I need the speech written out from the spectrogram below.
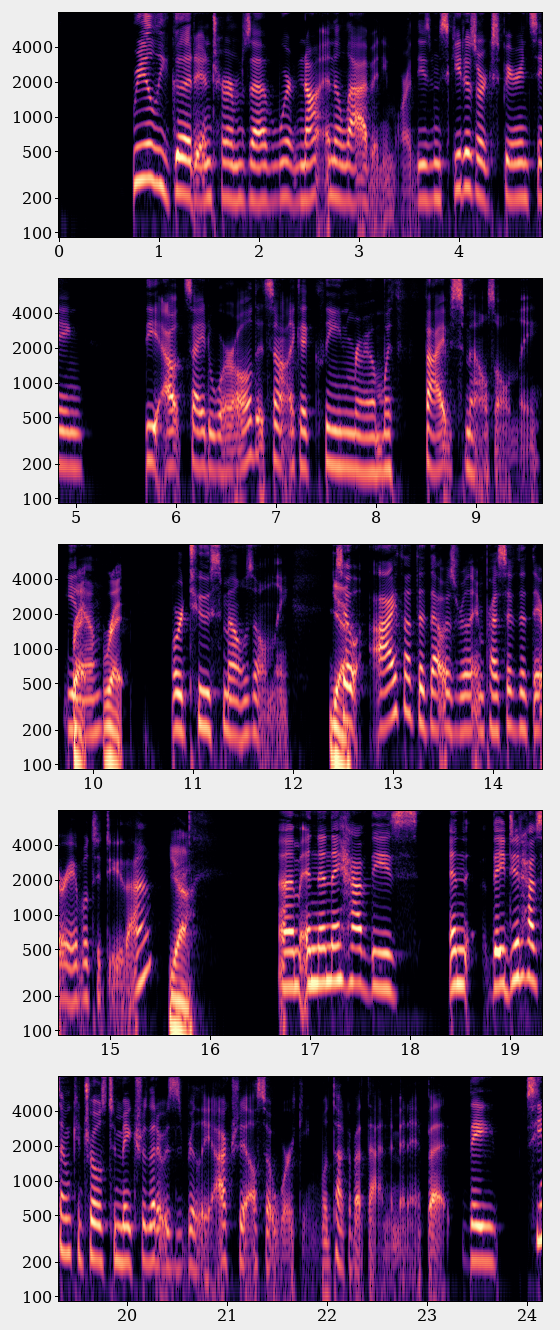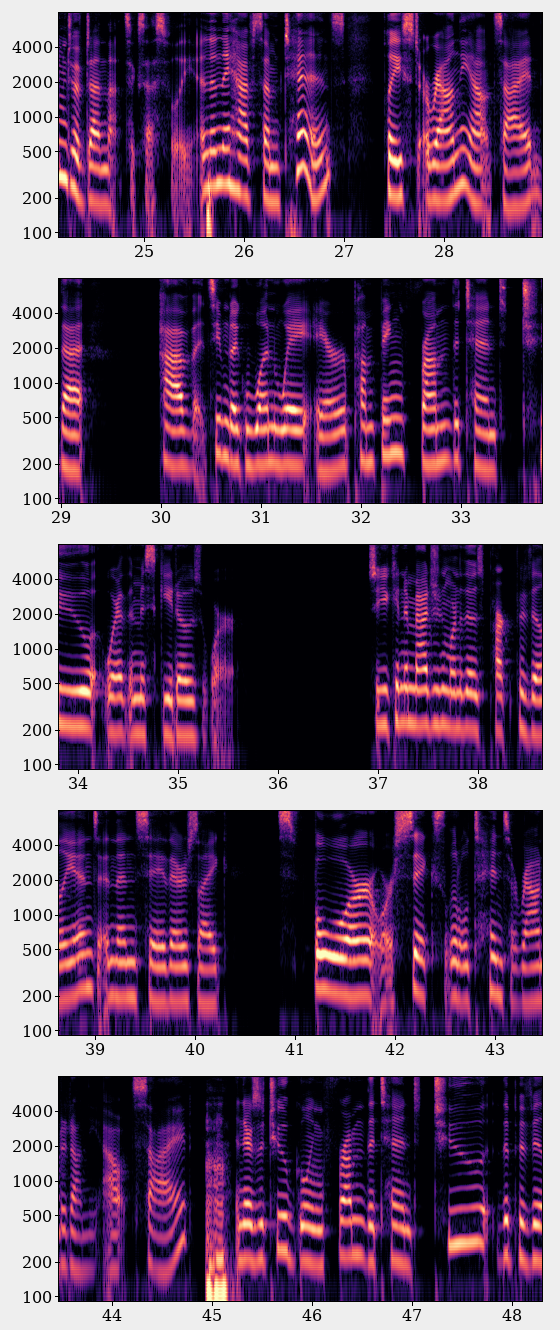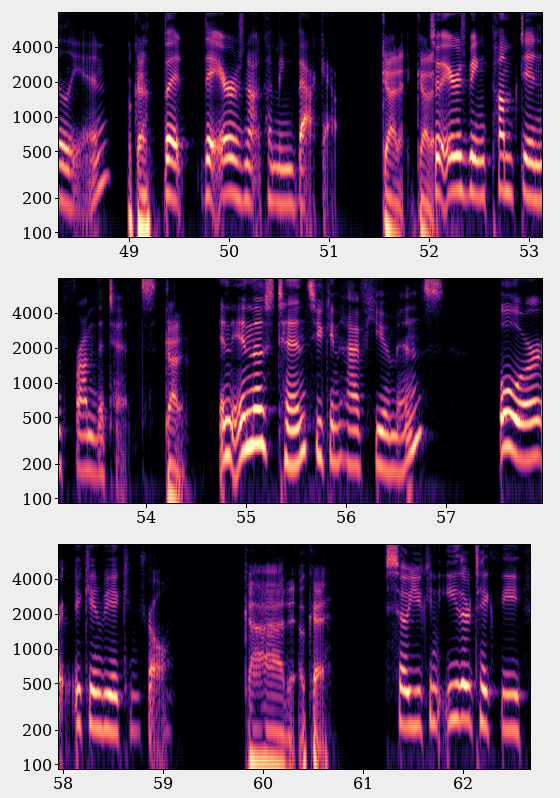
really good in terms of we're not in a lab anymore. These mosquitoes are experiencing the outside world. It's not like a clean room with five smells only, you right. know, Right. or two smells only. Yeah. So I thought that that was really impressive that they were able to do that. yeah. Um, and then they have these, and they did have some controls to make sure that it was really actually also working. We'll talk about that in a minute, but they seem to have done that successfully. And then they have some tents placed around the outside that have, it seemed like one way air pumping from the tent to where the mosquitoes were. So you can imagine one of those park pavilions, and then say there's like four or six little tents around it on the outside Uh-huh. and there's a tube going from the tent to the pavilion, Okay. but the air is not coming back out. Got it. Got it. So air is being pumped in from the tents. Got it. And in those tents, you can have humans or it can be a control. Got it. Okay. So you can either take the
